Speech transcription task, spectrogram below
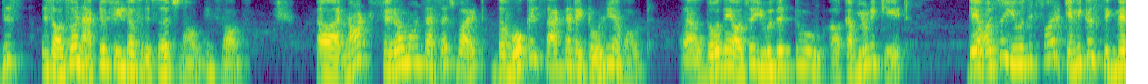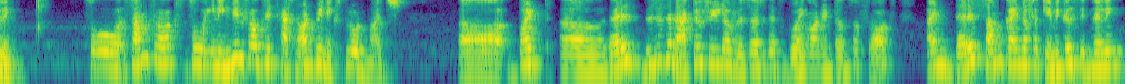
this is also an active field of research now in frogs. Uh, not pheromones as such, but the vocal sac that I told you about, uh, though they also use it to uh, communicate, they also use it for chemical signaling. So, some frogs, so in Indian frogs, it has not been explored much. Uh, but uh, there is this is an active field of research that's going on in terms of frogs and there is some kind of a chemical signaling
